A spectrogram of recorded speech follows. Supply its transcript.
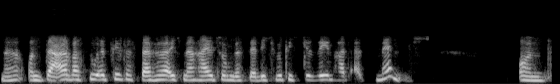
Ne? Und da, was du erzählt hast, da höre ich eine Haltung, dass er dich wirklich gesehen hat als Mensch. Und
